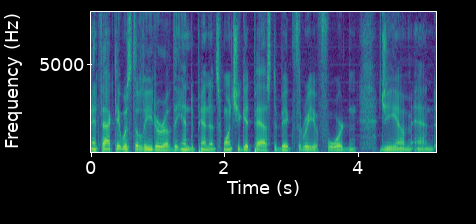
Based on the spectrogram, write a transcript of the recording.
In fact, it was the leader of the independents. Once you get past the big three of Ford and GM and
